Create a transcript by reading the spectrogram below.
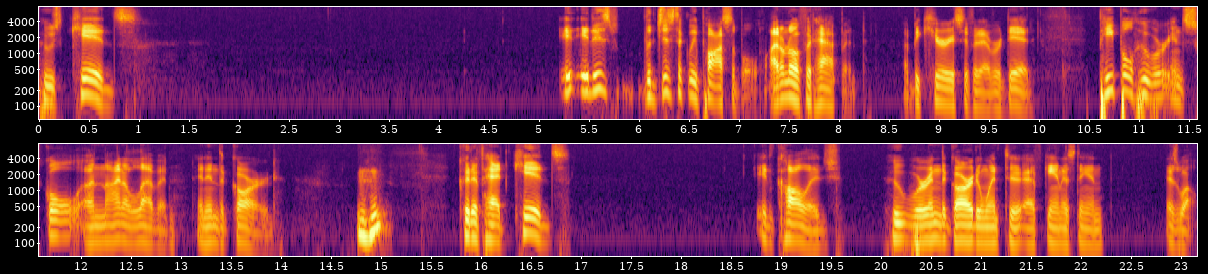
whose kids. It, it is logistically possible. I don't know if it happened. I'd be curious if it ever did. People who were in school on 9 11 and in the Guard mm-hmm. could have had kids in college who were in the Guard and went to Afghanistan as well.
